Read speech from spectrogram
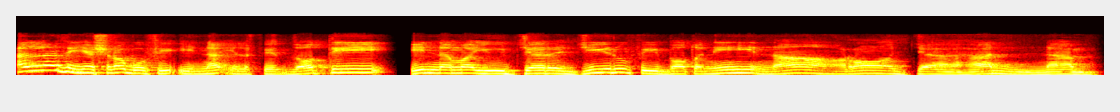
"Alladzi yashrabu fi ina'il fiddati innama yujarjiru fi batnihi nara jahannam."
